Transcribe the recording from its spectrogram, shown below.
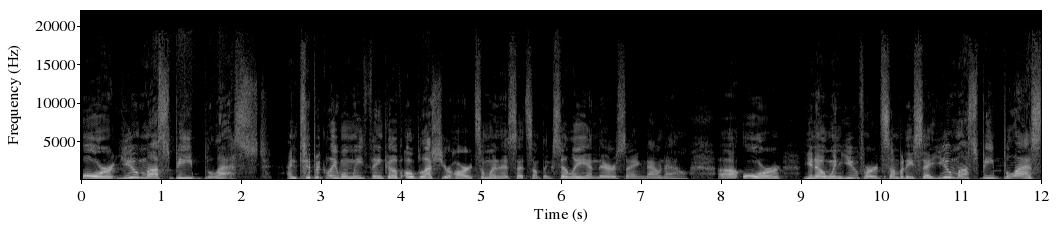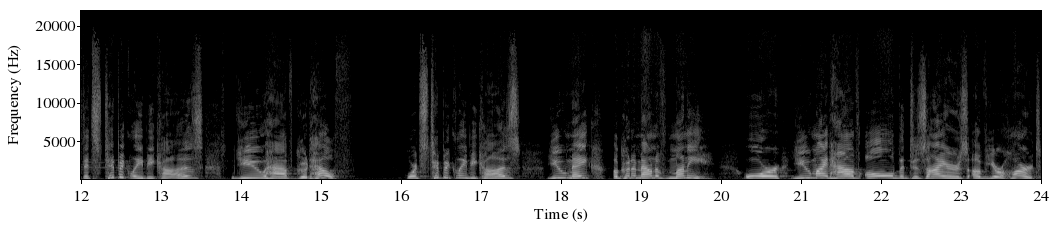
Or, you must be blessed. And typically, when we think of, oh, bless your heart, someone has said something silly and they're saying, now, now. Uh, or, you know, when you've heard somebody say, you must be blessed, it's typically because you have good health. Or it's typically because you make a good amount of money or you might have all the desires of your heart.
